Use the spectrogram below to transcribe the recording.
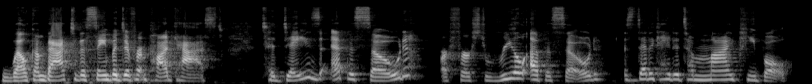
Welcome back to the Same But Different podcast. Today's episode, our first real episode, is dedicated to my people,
